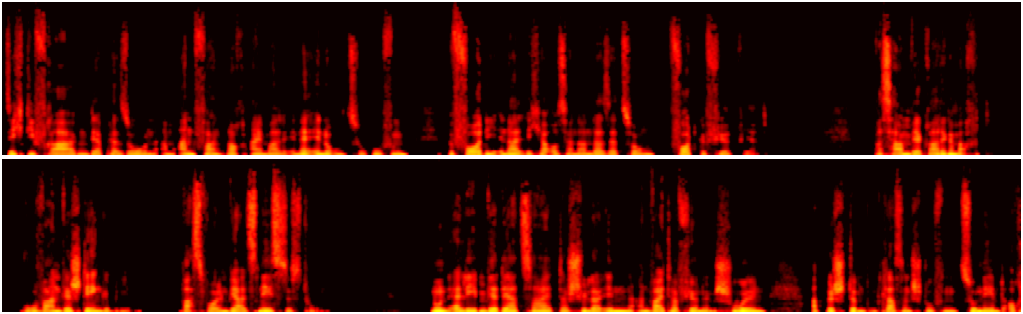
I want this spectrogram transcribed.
sich die Fragen der Person am Anfang noch einmal in Erinnerung zu rufen, bevor die inhaltliche Auseinandersetzung fortgeführt wird. Was haben wir gerade gemacht? Wo waren wir stehen geblieben? Was wollen wir als nächstes tun? Nun erleben wir derzeit, dass SchülerInnen an weiterführenden Schulen ab bestimmten Klassenstufen zunehmend auch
